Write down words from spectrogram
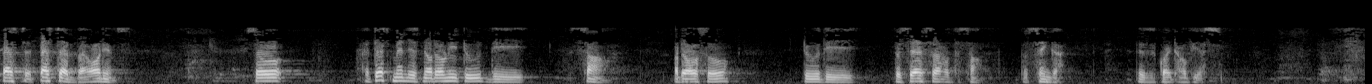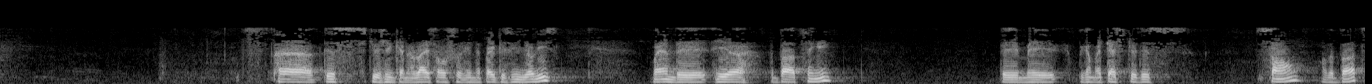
pestered, pestered by audience. So attachment is not only to the sound, but also to the possessor of the sound, the singer. This is quite obvious. Uh, this situation can arise also in the practicing yogis. When they hear the bird singing, they may become attached to this song of the birds,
